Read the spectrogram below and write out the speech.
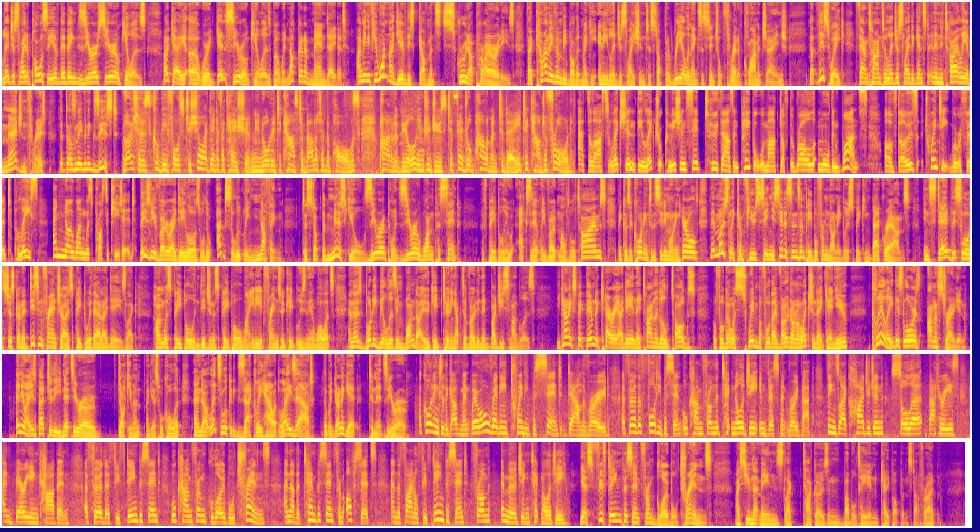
legislate a policy of there being zero serial killers. Okay, uh, we're against serial killers, but we're not going to mandate it. I mean, if you want an idea of this government's screwed up priorities, they can't even be bothered making any legislation to stop the real and existential threat of climate change but this week found time to legislate against an entirely imagined threat that doesn't even exist. Voters could be forced to show identification in order to cast a ballot at the polls, part of a bill introduced to federal parliament today to counter fraud. At the last election, the Electoral Commission said 2,000 people were marked off the roll more than once. Of those, 20 were referred to police and no one was prosecuted. These new voter ID laws will do absolutely nothing to stop the minuscule 0.01% of people who accidentally vote multiple times because, according to the Sydney Morning Herald, they're mostly confused senior citizens and people from non English speaking backgrounds. Instead, this law is just going to disenfranchise people without IDs, like homeless people, Indigenous people, my idiot friends who keep losing their wallets, and those bodybuilders in Bondi who keep turning up to vote in their budgie smugglers. You can't expect them to carry ID in their tiny little togs or forego a swim before they vote on election day, can you? Clearly, this law is un Australian. Anyways, back to the net zero document, I guess we'll call it, and uh, let's look at exactly how it lays out that we're going to get to net zero. According to the government, we're already 20% down the road. A further 40% will come from the technology investment roadmap, things like hydrogen, solar, batteries, and burying carbon. A further 15% will come from global trends, another 10% from offsets, and the final 15% from emerging technology. Yes, 15% from global trends. I assume that means like tacos and bubble tea and K pop and stuff, right?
